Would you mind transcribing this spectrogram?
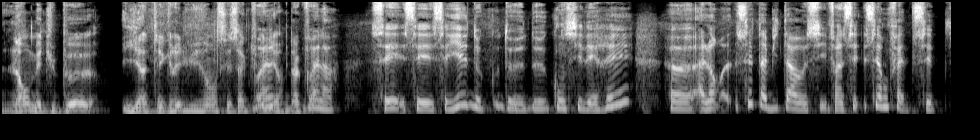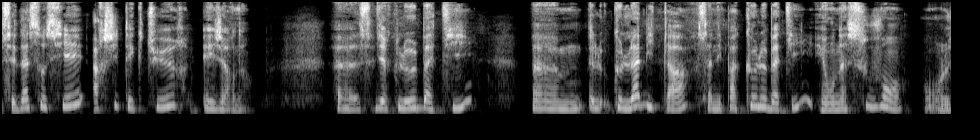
Non, mais tu peux y intégrer du vivant, c'est ça que tu veux dire, d'accord Voilà, c'est essayer de, de, de considérer. Euh, alors cet habitat aussi, enfin c'est en fait c'est d'associer architecture et jardin. Euh, C'est-à-dire que le bâti, euh, que l'habitat, ça n'est pas que le bâti, et on a souvent, on le,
